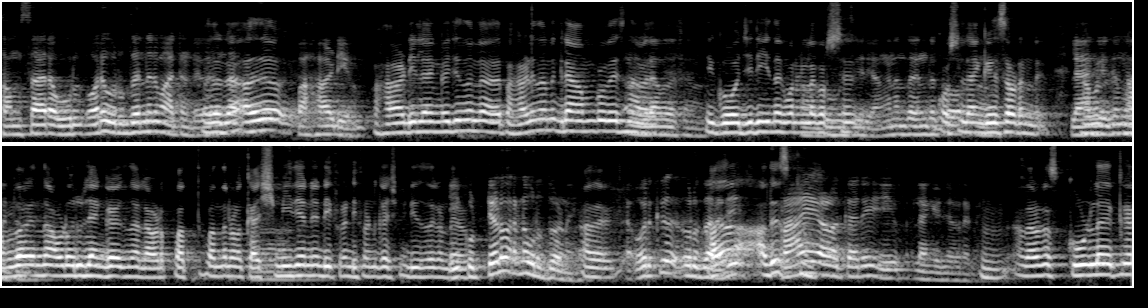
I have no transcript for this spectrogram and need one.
സംസാര ഒരേ ഉറുദു തന്നെ ഒരു അത് പഹാഡിയോ പഹാഡി ലാംഗ്വേജ് എന്നല്ല പഹാഡി എന്ന് പറഞ്ഞാൽ ഗ്രാമപ്രദേശം ഈ ഗോജിരി എന്നൊക്കെ പറഞ്ഞുള്ള കുറച്ച് കുറച്ച് ലാംഗ്വേജസ് അവിടെ ഉണ്ട്. നമ്മൾ പറയുന്ന അവിടെ ഒരു ലാംഗ്വേജ് ഒന്നല്ല അവിടെ പത്ത് പന്ത്രണ്ടോളം കാശ്മീരി തന്നെ ഡിഫറെന്റ് ഡിഫറെന്റ് കാശ്മീരീസ് ഒക്കെ ഉണ്ട് കുട്ടികൾ പറയുന്ന ഉറുദു ആണ്. അതെ. അവർക്ക് ഉറുദു അത് ആൾക്കാർ ഈ ലാംഗ്വേജ്. അതവിടെ സ്കൂളിലേക്ക്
